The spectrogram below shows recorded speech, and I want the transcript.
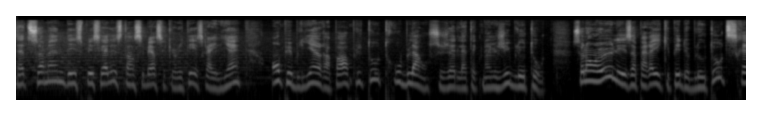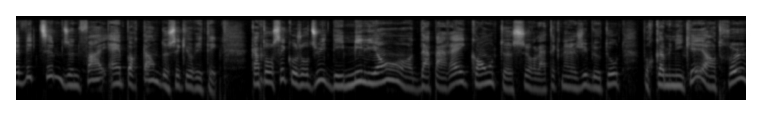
Cette semaine, des spécialistes en cybersécurité israéliens ont publié un rapport plutôt troublant au sujet de la technologie Bluetooth. Selon eux, les appareils équipés de Bluetooth seraient victimes d'une faille importante de sécurité. Quand on sait qu'aujourd'hui, des millions d'appareils comptent sur la technologie Bluetooth pour communiquer entre eux,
